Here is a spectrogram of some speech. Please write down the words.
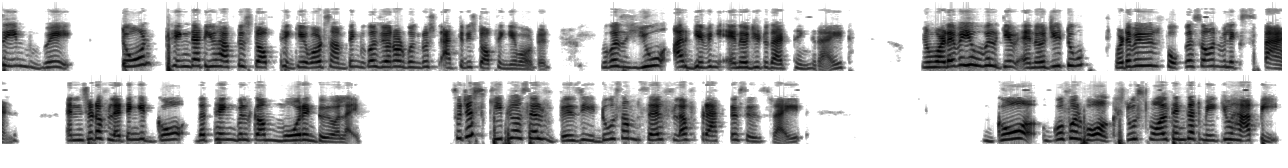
same way. Don't think that you have to stop thinking about something because you're not going to actually stop thinking about it. Because you are giving energy to that thing right? And whatever you will give energy to whatever you will focus on will expand. And instead of letting it go the thing will come more into your life so just keep yourself busy. Do some self love practices right? Go go for walks. Do small things that make you happy.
